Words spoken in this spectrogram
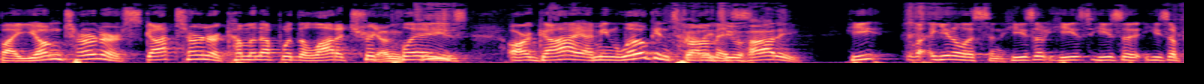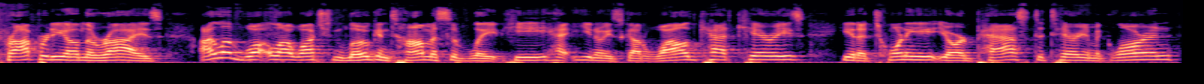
by young Turner, Scott Turner, coming up with a lot of trick Young plays. T. Our guy, I mean, Logan Scotty Thomas. too hottie. He, you know, listen, he's a he's he's a he's a property on the rise. I love wa- watching Logan Thomas of late. He, ha, you know, he's got wildcat carries. He had a 28 yard pass to Terry McLaurin.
